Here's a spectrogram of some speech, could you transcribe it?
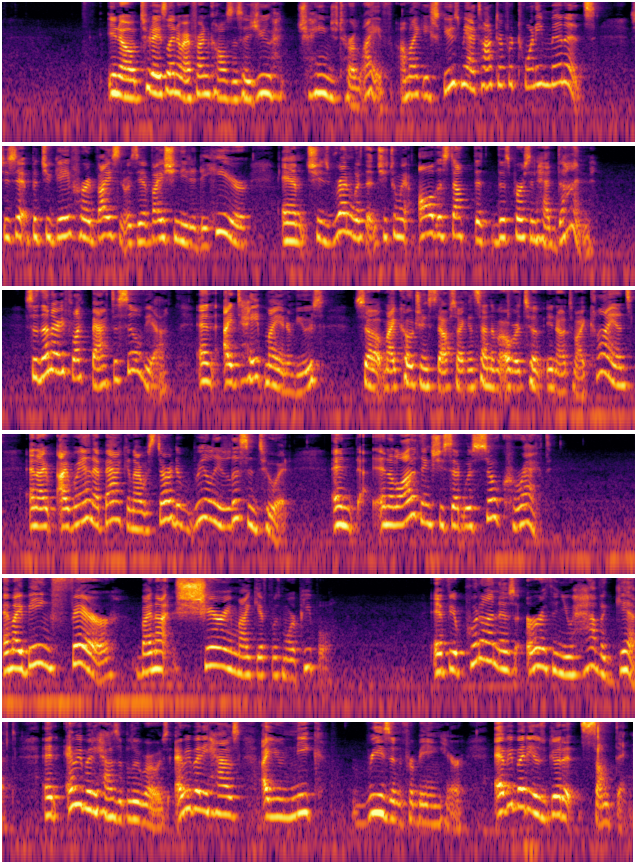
You know, two days later, my friend calls and says, you changed her life. I'm like, excuse me, I talked to her for 20 minutes. She said, but you gave her advice, and it was the advice she needed to hear. And she's run with it. And she told me all the stuff that this person had done. So then I reflect back to Sylvia and I tape my interviews, so my coaching stuff, so I can send them over to you know to my clients. And I, I ran it back and I was started to really listen to it. And and a lot of things she said was so correct. Am I being fair by not sharing my gift with more people? If you're put on this earth and you have a gift, and everybody has a blue rose, everybody has a unique reason for being here. Everybody is good at something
